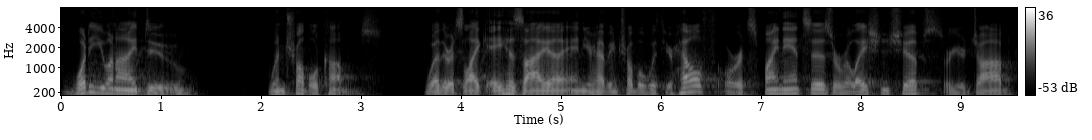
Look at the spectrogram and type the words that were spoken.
what do you and I do when trouble comes? Whether it's like Ahaziah and you're having trouble with your health, or it's finances, or relationships, or your job,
